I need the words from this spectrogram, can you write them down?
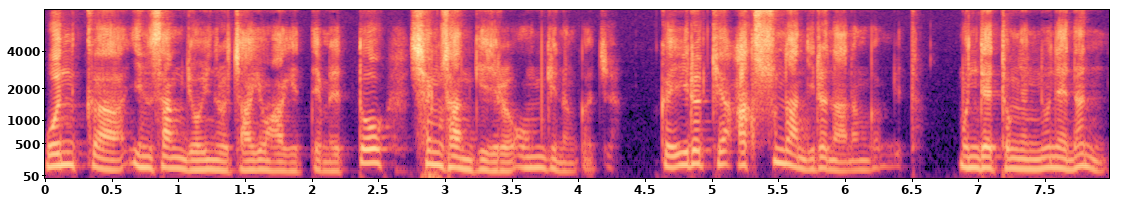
원가 인상 요인으로 작용하기 때문에 또 생산 기지를 옮기는 거죠. 그러니까 이렇게 악순환 일어나는 겁니다. 문 대통령 눈에는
